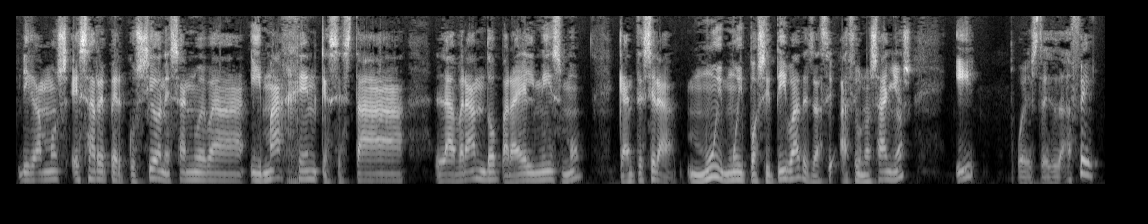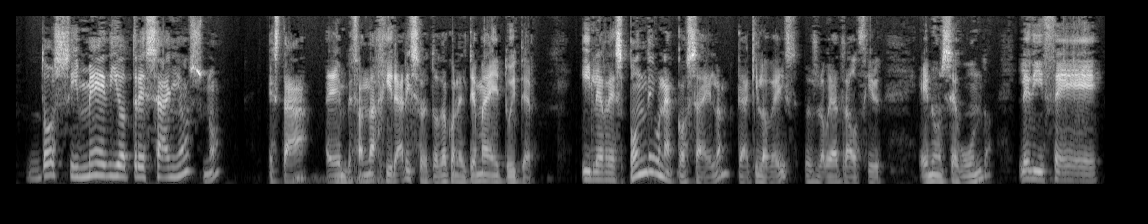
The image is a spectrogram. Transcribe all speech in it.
digamos, esa repercusión, esa nueva imagen que se está labrando para él mismo, que antes era muy, muy positiva desde hace, unos años, y pues desde hace dos y medio, tres años, ¿no? Está empezando a girar y sobre todo con el tema de Twitter. Y le responde una cosa Elon, que aquí lo veis, os lo voy a traducir en un segundo. Le dice,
